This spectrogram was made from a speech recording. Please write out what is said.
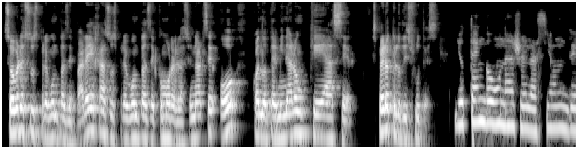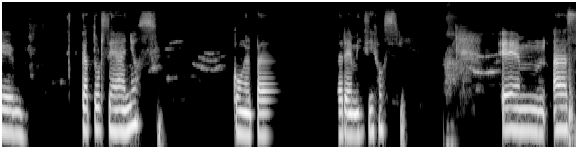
sobre sus preguntas de pareja, sus preguntas de cómo relacionarse o cuando terminaron qué hacer. Espero que lo disfrutes. Yo tengo una relación de 14 años con el padre de mis hijos. Em, hace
